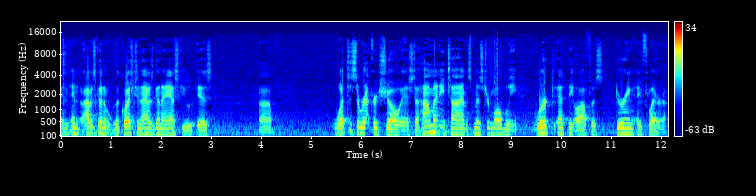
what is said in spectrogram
And, and I was going to, the question I was going to ask you is, uh, what does the record show as to how many times Mr. Mobley worked at the office during a flare-up?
